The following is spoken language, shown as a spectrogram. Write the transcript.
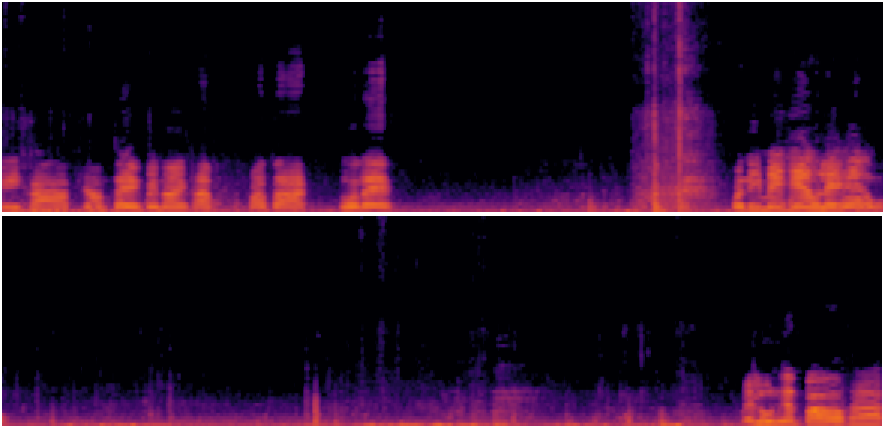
นี่ครับย้อมแต่งไปหน่อยครับปลาสากตัวแรก วันนี้ไม่แห้วแล้ว ไปลุ้นกันต่อครับ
